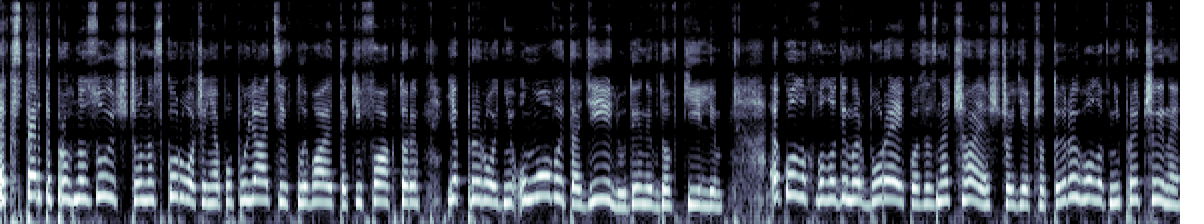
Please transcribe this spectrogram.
Експерти прогнозують, що на скорочення популяції впливають такі фактори, як природні умови та дії людини в довкіллі. Еколог Володимир Борейко зазначає, що є чотири головні причини,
